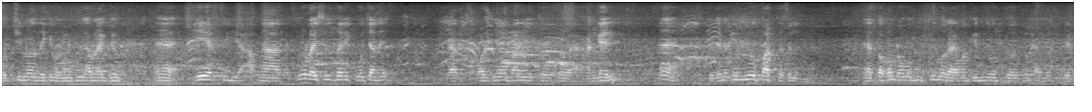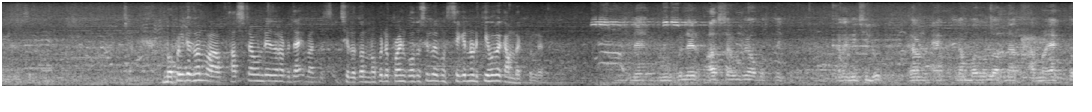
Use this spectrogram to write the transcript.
হচ্ছিল না দেখে রহমতগঞ্জ আমরা একজন এএফটি আপনার প্রো লাইসেন্সধারী কোচ আনে যার অরিজিনাল বাড়ি তো হাঙ্গারি। হ্যাঁ সেখানে উনিও পারতেছিলেন না। হ্যাঁ, তখন রহমতগঞ্জ পুনরায় আমাকে নিয়োগ দেওয়ার পরে আমি রেডি গেছি নোপেলকে যখন ফার্স্ট রাউন্ডে মানে ছিল তখন নোপেলের পয়েন্ট কত ছিল এবং সেকেন্ড রাউন্ডে কীভাবে কাম ব্যাক করলেন গ্রুপের ফার্স্ট রাউন্ডের অবস্থা খারাপই ছিল কারণ এক নম্বর হলো আপনার আমরা এক তো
